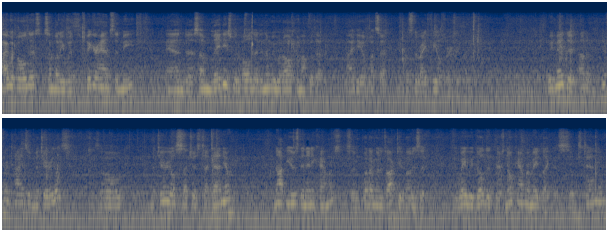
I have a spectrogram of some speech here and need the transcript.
I would hold it, somebody with bigger hands than me, and uh, some ladies would hold it, and then we would all come up with a idea of what's a what's the right feel for everybody. We made it out of different kinds of materials. So materials such as titanium, not used in any cameras. So what I'm going to talk to you about is that the way we build it, there's no camera made like this. So titanium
